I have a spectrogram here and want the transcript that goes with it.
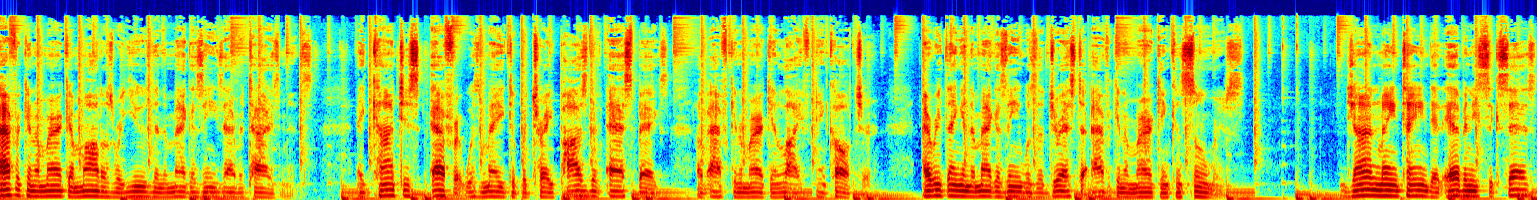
African American models were used in the magazine's advertisements a conscious effort was made to portray positive aspects of African American life and culture. Everything in the magazine was addressed to African American consumers. John maintained that Ebony's success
